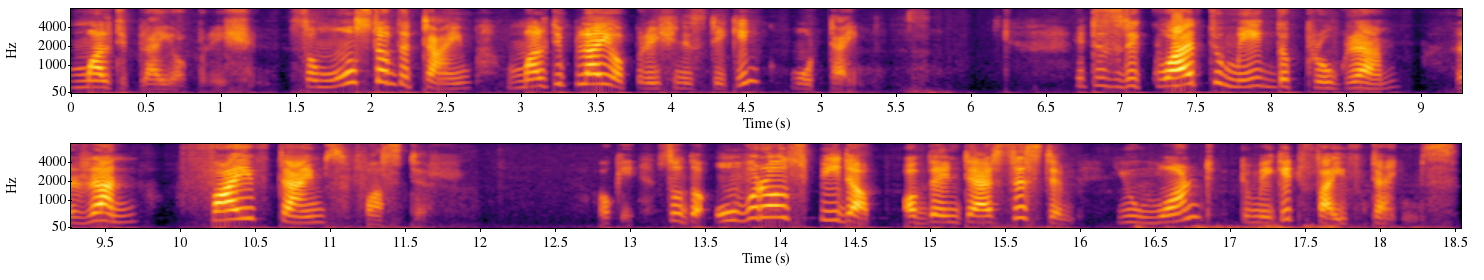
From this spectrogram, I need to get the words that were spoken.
multiply operation. So, most of the time multiply operation is taking more time. It is required to make the program run 5 times faster. Okay. So, the overall speed up of the entire system you want to make it 5 times.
